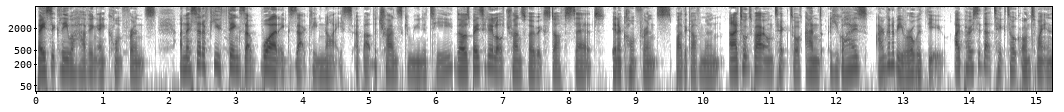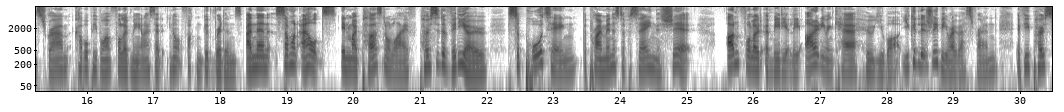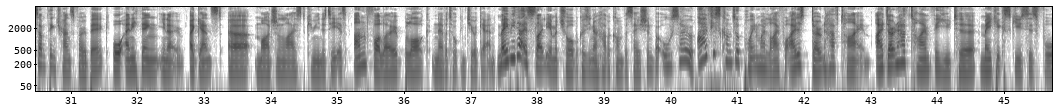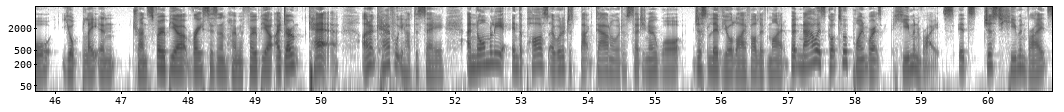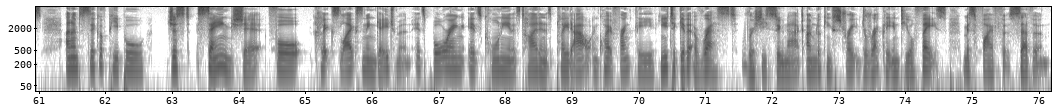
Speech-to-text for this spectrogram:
basically we were having a conference and they said a few things that weren't exactly nice about the trans community. There was basically a lot of transphobic stuff said in a conference by the government. And I talked about it on TikTok. And you guys, I'm going to be real with you. I posted that TikTok onto my Instagram. A couple people unfollowed me and I said, you know what, fucking good riddance. And then someone else in my personal life posted a video supporting the prime minister for saying this shit unfollowed immediately. I don't even care who you are. You could literally be my best friend. If you post something transphobic or anything, you know, against a marginalized community, it's unfollow, block, never talking to you again. Maybe that is slightly immature because, you know, have a conversation, but also I've just come to a point in my life where I just don't have time. I don't have time for you to make excuses for your blatant transphobia, racism, homophobia. I don't care. I don't care for what you have to say. And normally in the past, I would have just backed down. I would have said, you know what, just live your life, I'll live mine. But now it's got to a point where it's human rights. It's just human rights. And I'm sick of people just saying shit for clicks, likes, and engagement. It's boring, it's corny, and it's tired and it's played out. And quite frankly, you need to give it a rest, Rishi Sunak. I'm looking straight directly into your face, Miss Five Foot Seven.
